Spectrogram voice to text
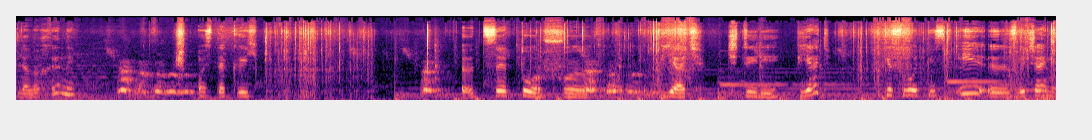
для лохини. Ось такий. Це торф е, 5, 4, 5 кислотність і е, звичайний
